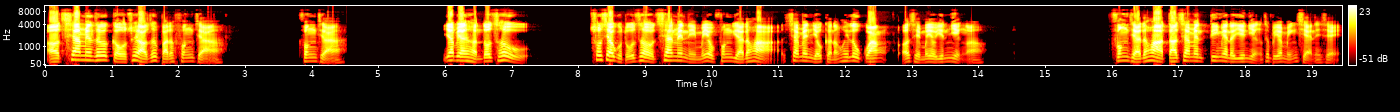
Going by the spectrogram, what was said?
呃，下面这个狗最好是把它封起来，封起来。要不然很多时候做效果图之后，下面你没有封起来的话，下面有可能会漏光，而且没有阴影啊。封起来的话，它下面地面的阴影就比较明显一些。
